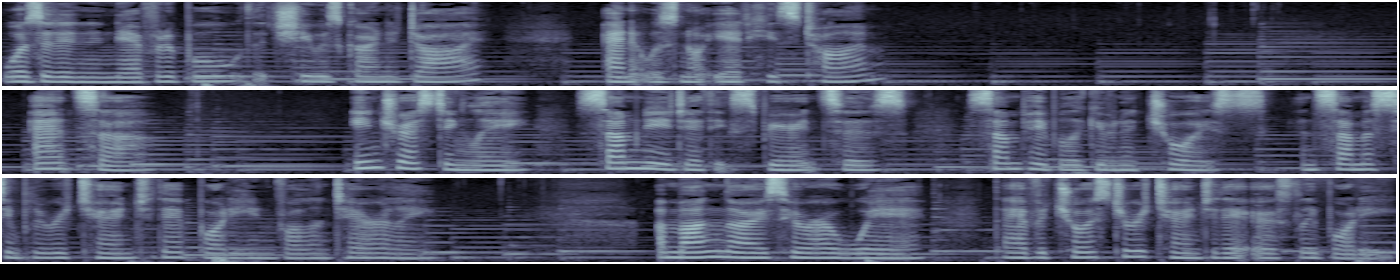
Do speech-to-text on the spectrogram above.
Was it an inevitable that she was going to die and it was not yet his time? Interestingly, some near death experiences, some people are given a choice and some are simply returned to their body involuntarily. Among those who are aware they have a choice to return to their earthly body,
